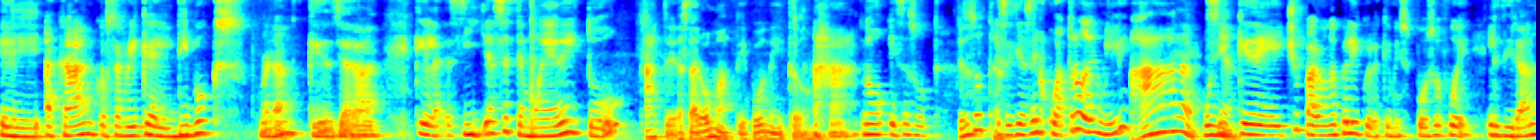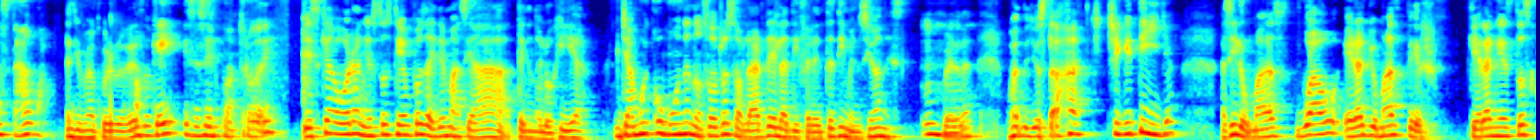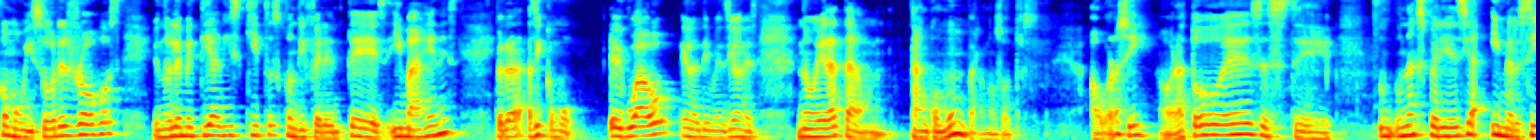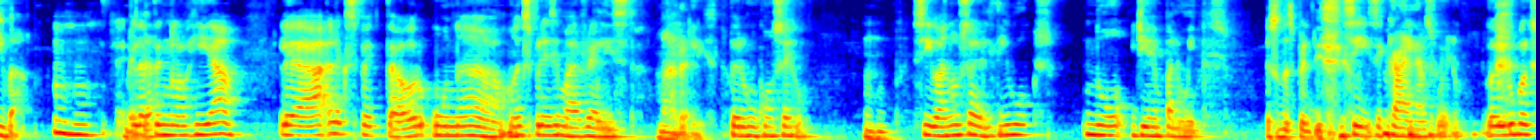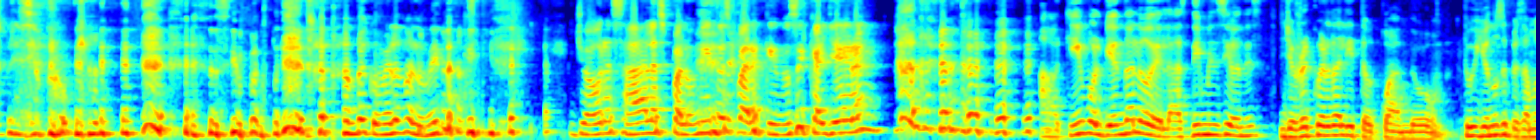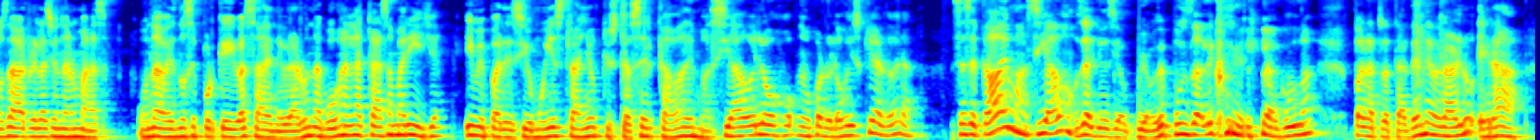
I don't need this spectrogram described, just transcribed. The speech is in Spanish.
El, acá en Costa Rica el D-Box, ¿verdad? Que es ya que la silla se te mueve y todo. Ah, te, hasta aroma te pone y todo. Ajá, no, esa es otra. Esa es otra. Ese ya es el 4D, Mili. Ah, la puña. Sí, que de hecho para una película que mi esposo fue, le tiraban hasta agua. Yo me acuerdo de eso. Ok, ese es el 4D. Es que ahora en estos tiempos hay demasiada tecnología. Ya muy común de nosotros hablar de las diferentes dimensiones, ¿verdad? Cuando yo estaba chiquitilla, así lo más wow era el Biomaster, que eran estos como visores rojos y uno le metía disquitos con diferentes imágenes, pero era así como el wow en las dimensiones. No era tan, tan común para nosotros. Ahora sí, ahora todo es este, una experiencia inmersiva. La tecnología le da al espectador una, una, experiencia más realista. Más realista. Pero un consejo. Si van a usar el D-Box, no lleven palomitas. Es un desperdicio. Sí, se caen al suelo. Lo digo por experiencia propia. sí, tratando de comer las palomitas. Yo abrazaba las palomitas para que no se cayeran. Aquí volviendo a lo de las dimensiones, yo recuerdo, Alito, cuando tú y yo nos empezamos a relacionar más, una vez no sé por qué ibas a enhebrar una aguja en la casa amarilla y me pareció muy extraño que usted acercaba demasiado el ojo, no me acuerdo, el ojo izquierdo era. Se acercaba demasiado, o sea, yo decía, cuidado de punzarle con la aguja para tratar de enhebrarlo, era,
